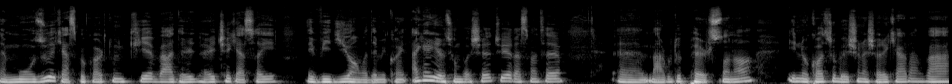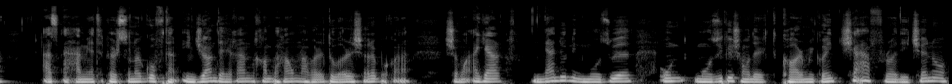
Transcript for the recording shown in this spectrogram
موضوع کسب و کارتون کیه و دارید برای چه کسایی ویدیو آماده می‌کنید. اگر یادتون باشه توی قسمت مربوط به پرسونا این نکات رو بهشون اشاره کردم و از اهمیت پرسونا گفتم. اینجا هم دقیقا می‌خوام به همون موارد دوباره اشاره بکنم. شما اگر ندونید موضوع اون موضوعی که شما دارید کار می‌کنید چه افرادی چه نوع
